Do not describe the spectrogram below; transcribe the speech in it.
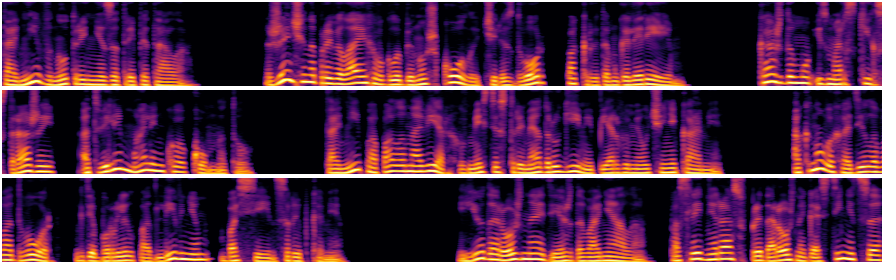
Тани внутренне затрепетала. Женщина провела их в глубину школы, через двор, покрытым галереем. Каждому из морских стражей отвели маленькую комнату. Тани попала наверх вместе с тремя другими первыми учениками. Окно выходило во двор, где бурлил под ливнем бассейн с рыбками. Ее дорожная одежда воняла. Последний раз в придорожной гостинице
